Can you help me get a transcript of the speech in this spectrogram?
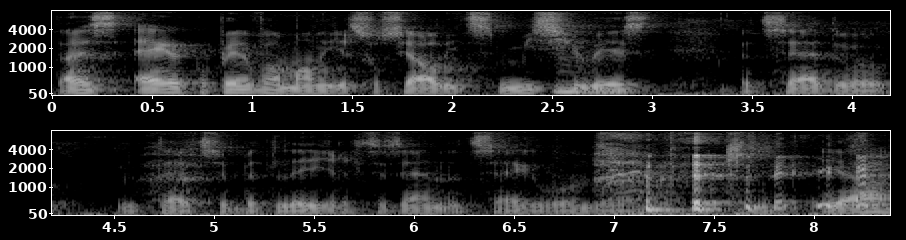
daar is eigenlijk op een of andere manier sociaal iets mis Mm. geweest. Het zij door een tijdje bedlegerig te zijn, het zij gewoon door... ja.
